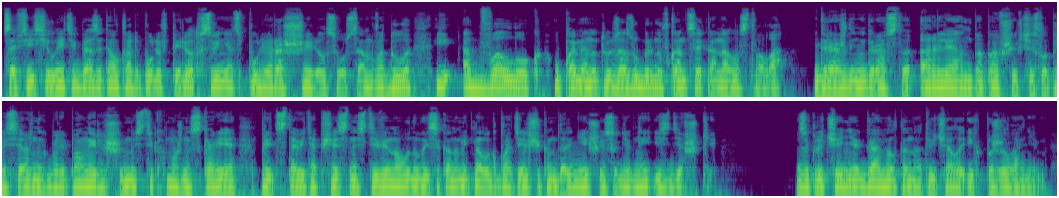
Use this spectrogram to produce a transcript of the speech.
Со всей силы эти газы толкали пулю вперед, свинец пули расширился у самого дула и обволок упомянутую зазубрину в конце канала ствола. Граждане графства Орлеан, попавшие в число присяжных, были полны решимости как можно скорее представить общественности виновного и сэкономить налогоплательщикам дальнейшие судебные издержки. Заключение Гамилтона отвечало их пожеланиям –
